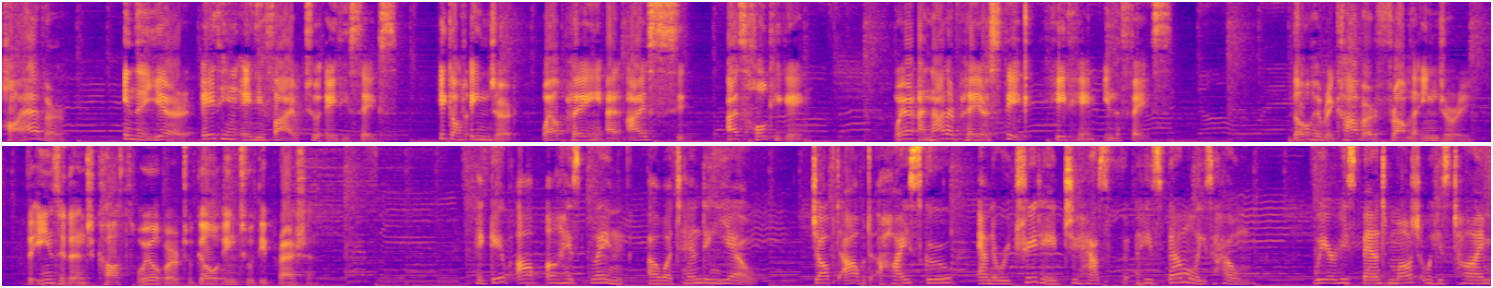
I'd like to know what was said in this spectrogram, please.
However, in the year 1885 to 86, he got injured while playing an ice, ice hockey game, where another player's stick hit him in the face. Though he recovered from the injury, the incident caused Wilbur to go into depression. He gave up on his plan of attending Yale, dropped out of high school, and retreated to his, his family's home, where he spent much of his time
